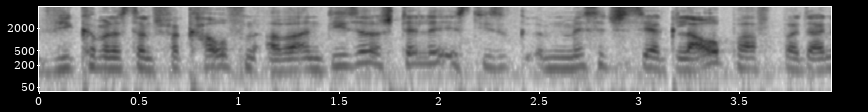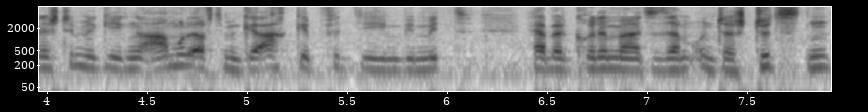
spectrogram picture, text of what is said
Wie kann man das dann verkaufen? Aber an dieser Stelle ist diese Message sehr glaubhaft. Bei Deine Stimme gegen Armut auf dem G8-Gipfel, den wir mit Herbert Grönemeyer zusammen unterstützten,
